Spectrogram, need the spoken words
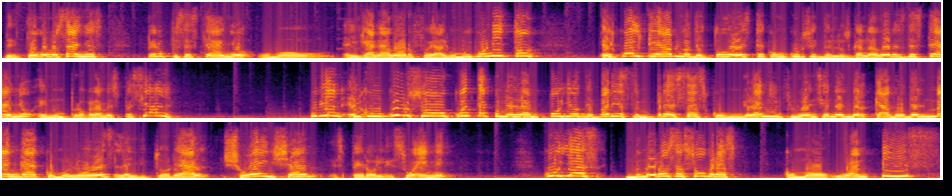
de todos los años, pero pues este año hubo, el ganador fue algo muy bonito, el cual te hablo de todo este concurso y de los ganadores de este año en un programa especial. Muy bien, el concurso cuenta con el apoyo de varias empresas con gran influencia en el mercado del manga, como lo es la editorial Shueisha, espero le suene, cuyas numerosas obras como One Piece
